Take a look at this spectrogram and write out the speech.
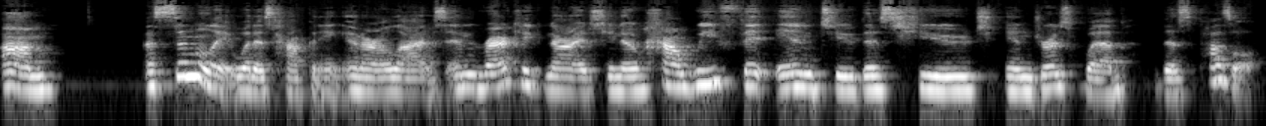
Um, assimilate what is happening in our lives and recognize, you know, how we fit into this huge Indra's web, this puzzle.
